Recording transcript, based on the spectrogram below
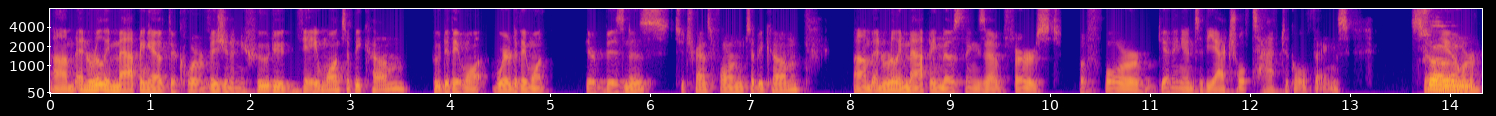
um, and really mapping out their core vision and who do they want to become who do they want where do they want their business to transform to become um, and really mapping those things out first before getting into the actual tactical things. So, so yeah, we're,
